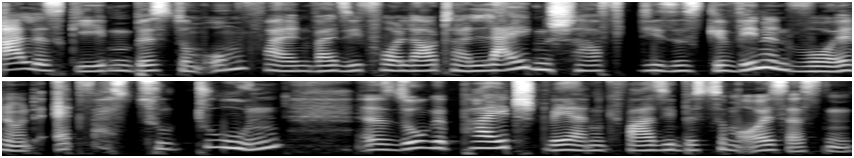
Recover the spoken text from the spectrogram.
alles geben bis zum Umfallen, weil sie vor lauter Leidenschaft dieses Gewinnen wollen und etwas zu tun, äh, so gepeitscht werden quasi bis zum Äußersten.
